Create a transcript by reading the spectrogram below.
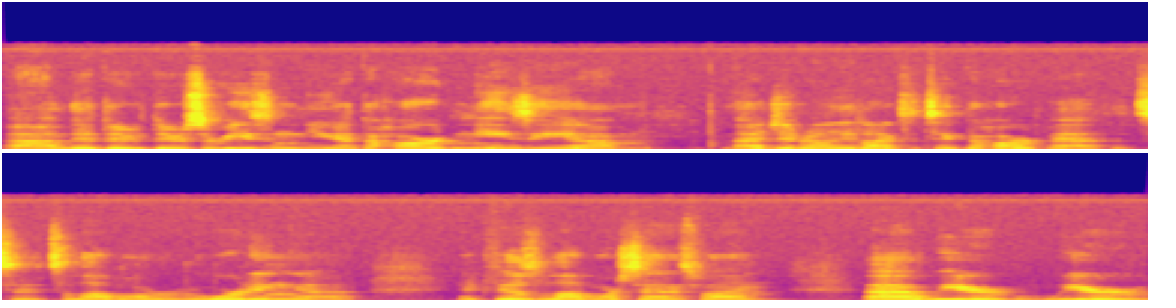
uh, there, there, there's a reason you got the hard and easy. Um, I generally like to take the hard path. It's, it's a lot more rewarding. Uh, it feels a lot more satisfying. Uh, we're, we're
